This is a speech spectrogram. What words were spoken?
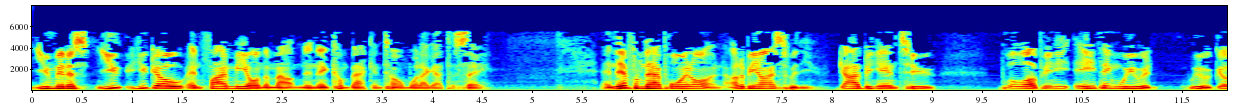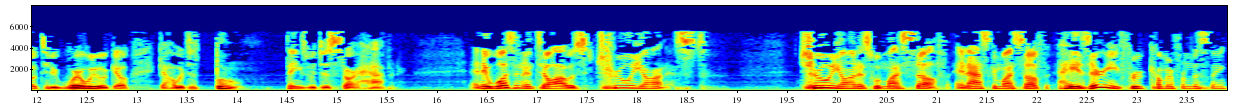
you minister, you, you go and find me on the mountain and then come back and tell them what I got to say. And then from that point on, I'll be honest with you, God began to blow up any anything we would we would go to, where we would go, God would just boom, things would just start happening. And it wasn't until I was truly honest, truly honest with myself and asking myself, hey, is there any fruit coming from this thing?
